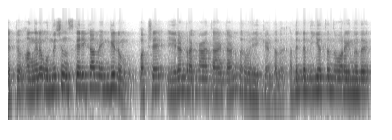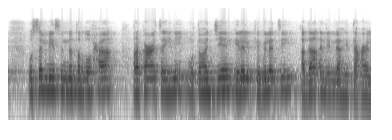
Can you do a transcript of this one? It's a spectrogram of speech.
ഏറ്റവും അങ്ങനെ ഒന്നിച്ച് നിസ്കരിക്കാമെങ്കിലും പക്ഷേ ഈ രണ്ട് റക്കായത്തായിട്ടാണ് നിർവഹിക്കേണ്ടത്. അതിന്റെ നീയത്ത് എന്ന് പറയുന്നത് ഉസല്ലി സുന്നത്ത് ലുഹ റക്കായത്തൈനി മുത്തഹജ്ജിയൻ ഇലൽ കിബിലത്തി അദാ അലില്ലാഹി തആല.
